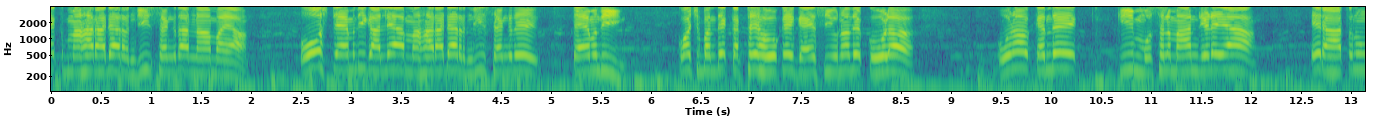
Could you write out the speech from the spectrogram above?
ਇੱਕ ਮਹਾਰਾਜਾ ਰਣਜੀਤ ਸਿੰਘ ਦਾ ਨਾਮ ਆਇਆ। ਉਸ ਟਾਈਮ ਦੀ ਗੱਲ ਆ, ਮਹਾਰਾਜਾ ਰਣਜੀਤ ਸਿੰਘ ਦੇ ਟਾਈਮ ਦੀ। ਕੁਝ ਬੰਦੇ ਇਕੱਠੇ ਹੋ ਕੇ ਗਏ ਸੀ ਉਹਨਾਂ ਦੇ ਕੋਲ। ਉਹਨਾਂ ਕਹਿੰਦੇ ਕਿ ਮੁਸਲਮਾਨ ਜਿਹੜੇ ਆ, ਇਹ ਰਾਤ ਨੂੰ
